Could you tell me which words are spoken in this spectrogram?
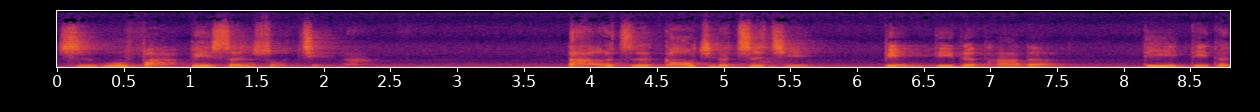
是无法被神所接纳。大儿子高举了自己，贬低了他的弟弟的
